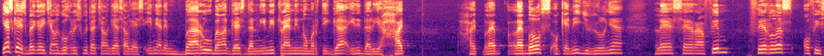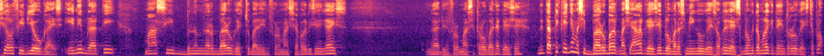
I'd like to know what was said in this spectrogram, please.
Yes guys, balik lagi channel gue Chris kita channel GSL guys. Ini ada yang baru banget guys dan ini trending nomor 3 ini dari Hype Hype Lab, Labels. Oke, ini judulnya Le Seraphim Fearless Official Video guys. Ini berarti masih benar-benar baru guys. Coba ada informasi apa di sini guys? Nggak ada informasi terlalu banyak guys ya. Ini tapi kayaknya masih baru banget, masih hangat guys ya. Belum ada seminggu guys. Oke guys, sebelum kita mulai kita intro dulu guys. Ceplok.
